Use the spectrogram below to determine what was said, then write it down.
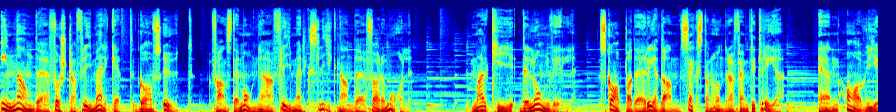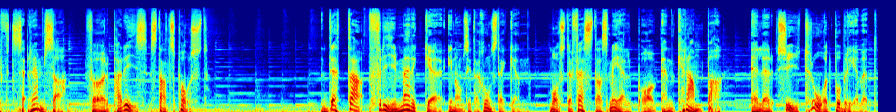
Innan det första frimärket gavs ut fanns det många frimärksliknande föremål. Marquis de Longueville skapade redan 1653 en avgiftsremsa för Paris stadspost. Detta frimärke inom citationstecken måste fästas med hjälp av en krampa eller sytråd på brevet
